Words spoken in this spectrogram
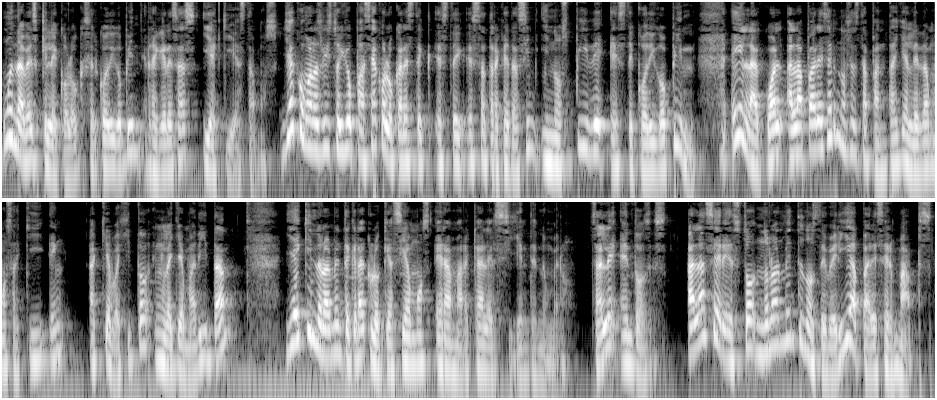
una vez que le coloques el código PIN, regresas y aquí estamos. Ya como lo has visto, yo pasé a colocar este, este, esta tarjeta SIM y nos pide este código PIN, en la cual al aparecernos esta pantalla le damos aquí, en, aquí abajito, en la llamadita, y aquí normalmente crack lo que hacíamos era marcar el siguiente número. ¿Sale? Entonces, al hacer esto, normalmente nos debería aparecer Maps.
